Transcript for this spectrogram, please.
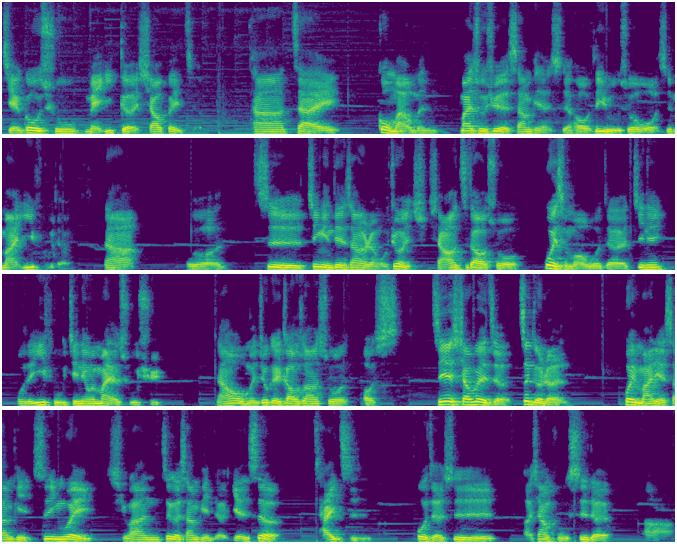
解构出每一个消费者他在购买我们卖出去的商品的时候，例如说我是卖衣服的，那我是经营电商的人，我就很想要知道说为什么我的今天我的衣服今天会卖得出去，然后我们就可以告诉他说，哦，这些消费者这个人会买你的商品，是因为喜欢这个商品的颜色。材质，或者是呃像服饰的啊、呃、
